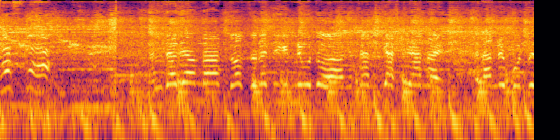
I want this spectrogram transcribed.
টাকা আমরা দশ জনের টিকিট নেব তো ক্যাশ নাই তাহলে আপনি PhonePe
